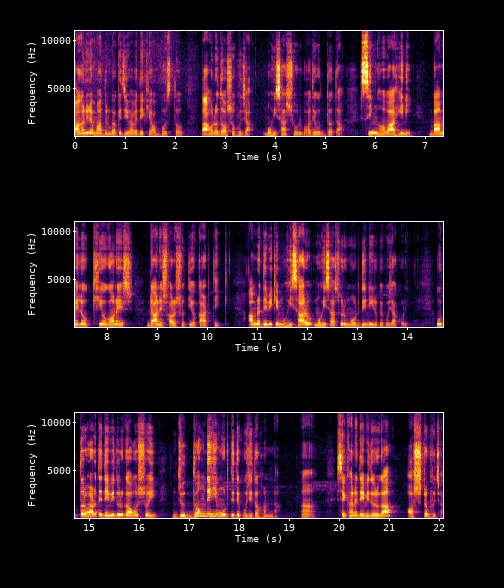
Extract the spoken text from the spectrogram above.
বাঙালিরা মা দুর্গাকে যেভাবে দেখে অভ্যস্ত, তা হলো দশভুজা, মহিষাসুর, বধে উদ্যতা সিংহ বাহিনী বামে লক্ষ্মী ও গণেশ, ডানে সরস্বতী ও কার্তিক। আমরা দেবীকে মহিষার, মহিষাসুর মর্দিনী রূপে পূজা করি। উত্তর ভারতে দেবী দুর্গা অবশ্যই যুদ্ধং দেহি মূর্তিতে পূজিত হন না। সেখানে দেবী দুর্গা অষ্টভুজা,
